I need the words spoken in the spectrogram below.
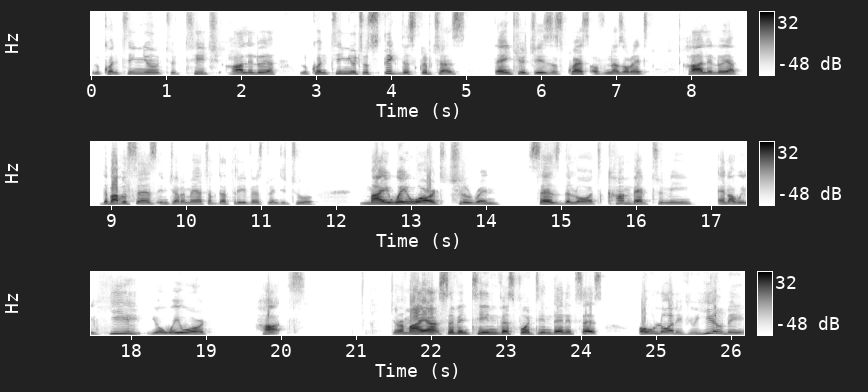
We'll continue to teach. Hallelujah. We'll continue to speak the scriptures. Thank you, Jesus Christ of Nazareth. Hallelujah. The Bible says in Jeremiah chapter 3, verse 22, My wayward children, says the Lord, come back to me, and I will heal your wayward hearts. Jeremiah 17, verse 14, then it says, Oh Lord, if you heal me,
